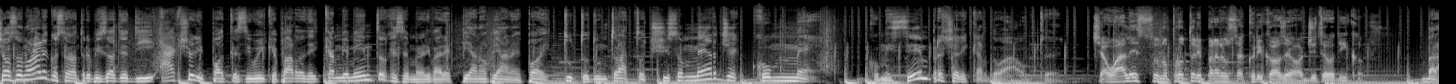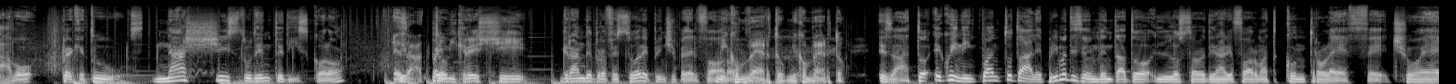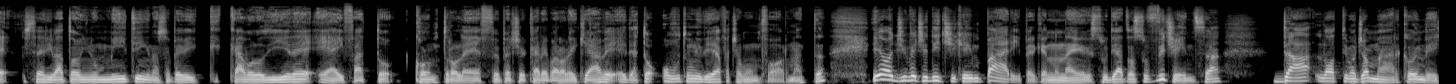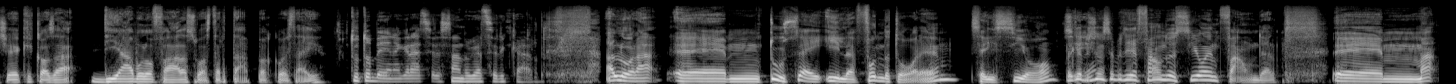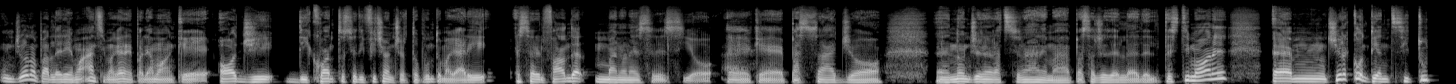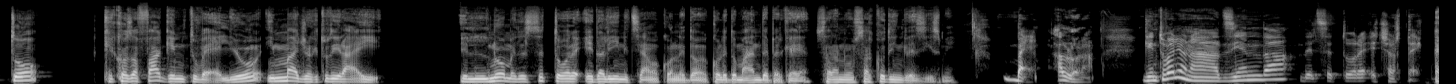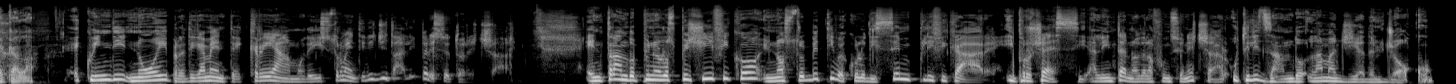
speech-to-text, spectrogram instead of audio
Ciao, sono Ale, questo è un altro episodio di Action, il podcast di Will che parla del cambiamento che sembra arrivare piano piano e poi tutto d'un tratto ci sommerge con me. Come sempre c'è Riccardo Out. Ciao Ale, sono pronto a riparare un sacco di cose oggi, te lo dico. Bravo, perché tu nasci studente discolo. Esatto. poi mi cresci grande professore e principe del foro. Mi converto, mi converto. Esatto, e quindi in quanto tale, prima ti sei inventato lo straordinario format Ctrl F, cioè sei arrivato in un meeting, non sapevi che cavolo dire e hai fatto Ctrl F per cercare parole chiave e hai detto ho avuto un'idea, facciamo un format. E oggi invece dici che impari perché non hai studiato a sufficienza da l'ottimo Gianmarco invece che cosa diavolo fa la sua startup. Come stai? Tutto bene, grazie Alessandro, grazie Riccardo. Allora, ehm, tu sei il fondatore, sei il CEO, perché sì. bisogna sempre dire founder, CEO and founder. Ehm, ma un giorno parleremo, anzi magari ne parliamo anche oggi di quanto sia difficile a un certo punto magari essere il founder ma non essere il CEO, eh, che è passaggio eh, non generazionale ma passaggio del, del testimone. Ehm, ci racconti anzitutto che cosa fa Game to Value? Immagino che tu dirai il nome del settore e da lì iniziamo con le, do- con le domande perché saranno un sacco di inglesismi. Beh, allora, Game to Value è un'azienda del settore HR Tech. Eccola. E quindi noi praticamente creiamo degli strumenti digitali per il settore HR. Entrando più nello specifico, il nostro obiettivo è quello di semplificare i processi all'interno della funzione HR utilizzando la magia del gioco.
